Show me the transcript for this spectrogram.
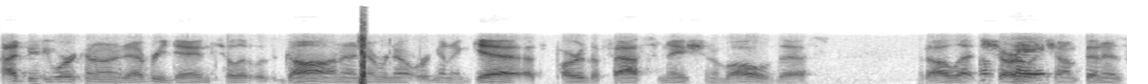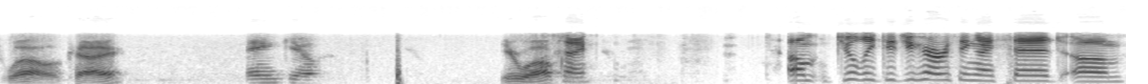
I'd be working on it every day until it was gone. I never know what we're going to get. That's part of the fascination of all of this. But I'll let Okay. Charlotte jump in as well, okay? Thank you. You're welcome. Okay. Um, Julie, did you hear everything I said um,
